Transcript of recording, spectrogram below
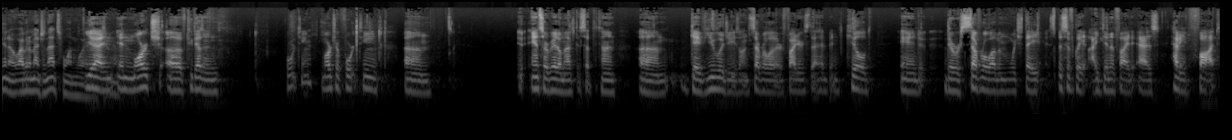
you know, I would imagine that's one way. Yeah, in, in March of 2014, March of 14, um, Ansar al-Maqdis at the time um, gave eulogies on several other fighters that had been killed, and there were several of them which they specifically identified as having fought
